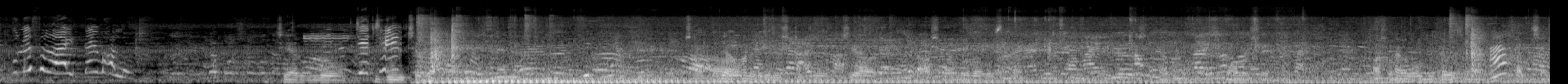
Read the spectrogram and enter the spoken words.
স্কুলে সবাইটাই ভালো চেয়ারগুলো। দুলছে ছাতা জিনিসটিকে চেয়ার আসনের ব্যবস্থা সেখানে মানুষে আসন গ্রহণ করেছেন খাচ্ছেন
